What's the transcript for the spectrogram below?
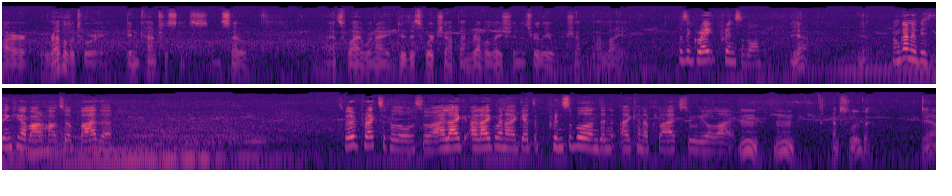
are revelatory in consciousness. And so that's why when I do this workshop on revelation, it's really a workshop about light. That's a great principle. Yeah, yeah. I'm gonna be thinking about how to apply that. Very practical also. I like I like when I get the principle and then I can apply it to real life. Mm, mm, absolutely. Yeah.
